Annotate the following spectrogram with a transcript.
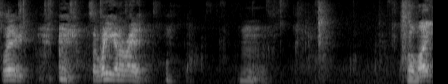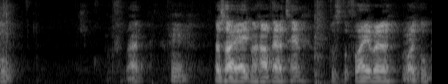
So, what are you, so what are you gonna rate it? Hmm. For local, for that, Yeah. I'd say eight and a half out of ten. Because the flavour, local,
